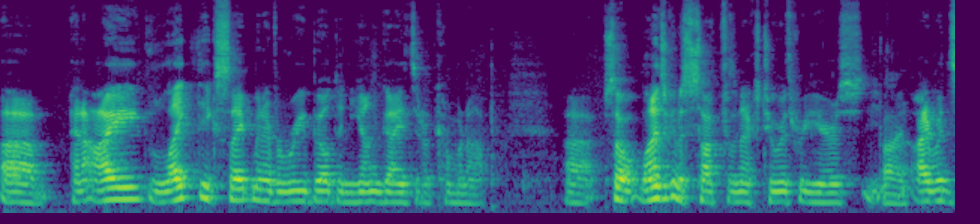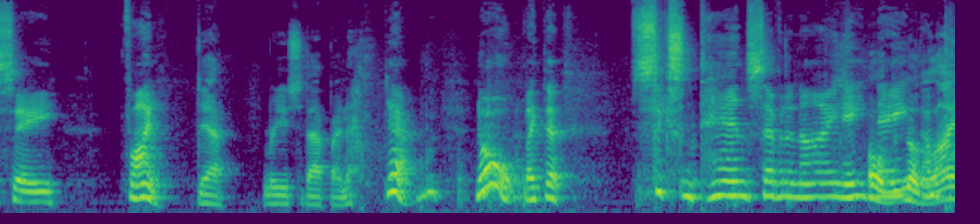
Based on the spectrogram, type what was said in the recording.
Um, and I like the excitement of a rebuild and young guys that are coming up. Uh, so Lions are going to suck for the next two or three years. Fine. I would say, fine. Yeah, we're used to that by now. Yeah, no, like the six and ten, seven and nine, eight Oh and eight. no, the I'm Lions.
